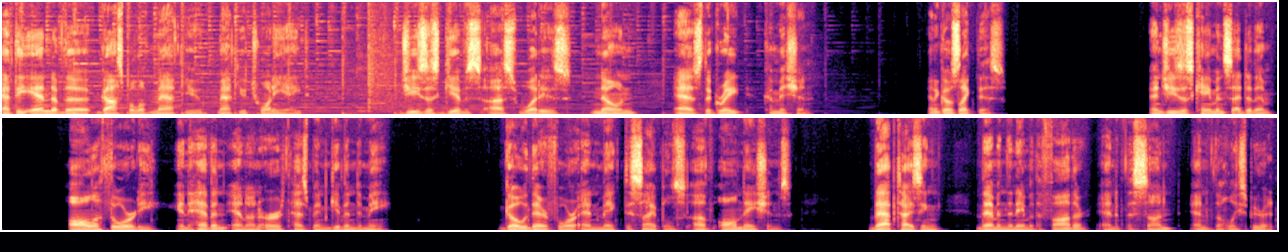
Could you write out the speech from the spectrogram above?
At the end of the Gospel of Matthew, Matthew 28, Jesus gives us what is known as the Great Commission. And it goes like this And Jesus came and said to them, All authority in heaven and on earth has been given to me. Go therefore and make disciples of all nations, baptizing them in the name of the Father, and of the Son, and of the Holy Spirit,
